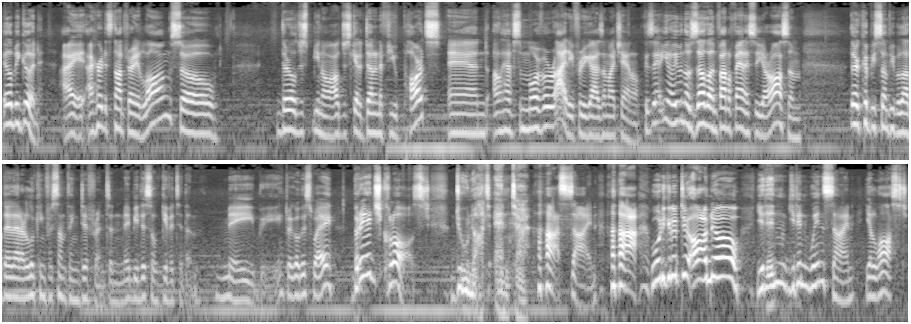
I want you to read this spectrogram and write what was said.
it'll be good. I, I heard it's not very long, so there'll just, you know, I'll just get it done in a few parts, and I'll have some more variety for you guys on my channel. Because, you know, even though Zelda and Final Fantasy are awesome, there could be some people out there that are looking for something different, and maybe this will give it to them. Maybe. Do I go this way? Bridge closed. Do not enter. Haha, sign. Haha, what are you gonna do? Oh no! You didn't you didn't win, sign. You lost.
